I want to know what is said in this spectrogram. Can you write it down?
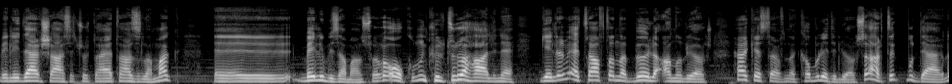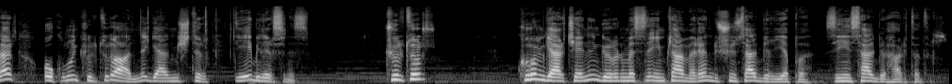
ve lider şahsiyet çocukları hayata hazırlamak e, belli bir zaman sonra o okulun kültürü haline gelir ve etraftan da böyle anılıyor. Herkes tarafından kabul ediliyorsa artık bu değerler okulun kültürü haline gelmiştir diyebilirsiniz. Kültür kurum gerçeğinin görülmesine imkan veren düşünsel bir yapı, zihinsel bir haritadır.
